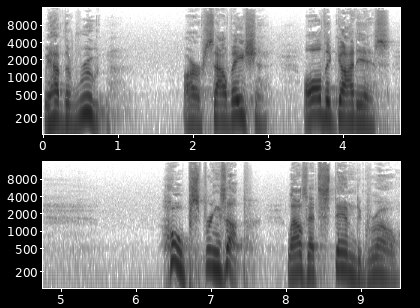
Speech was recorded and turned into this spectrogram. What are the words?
We have the root, our salvation, all that God is. Hope springs up, allows that stem to grow,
